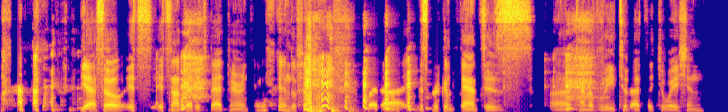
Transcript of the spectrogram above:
yeah, so it's it's not that it's bad parenting in the film, but uh, the circumstances uh, kind of lead to that situation.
